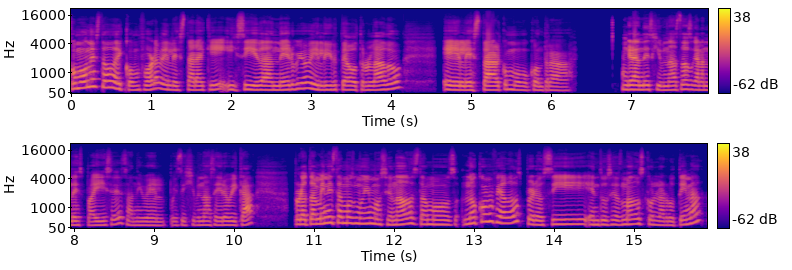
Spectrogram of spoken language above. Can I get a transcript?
como un estado de confort el estar aquí y sí da nervio el irte a otro lado, el estar como contra grandes gimnastas, grandes países a nivel pues de gimnasia aeróbica, pero también estamos muy emocionados, estamos no confiados, pero sí entusiasmados con la rutina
